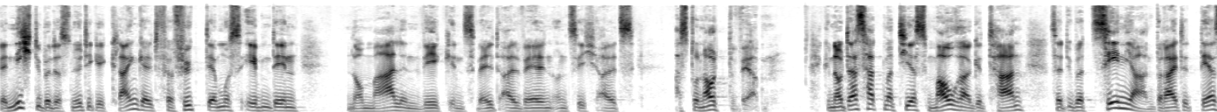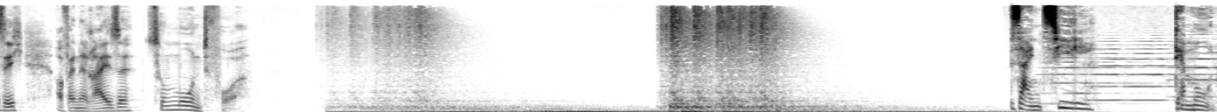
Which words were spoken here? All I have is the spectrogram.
wer nicht über das nötige Kleingeld verfügt, der muss eben den normalen Weg ins Weltall wählen und sich als Astronaut bewerben. Genau das hat Matthias Maurer getan. Seit über zehn Jahren bereitet der sich auf eine Reise zum Mond vor. Sein Ziel der Mond.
